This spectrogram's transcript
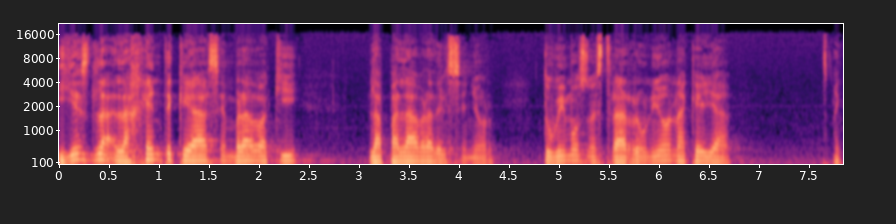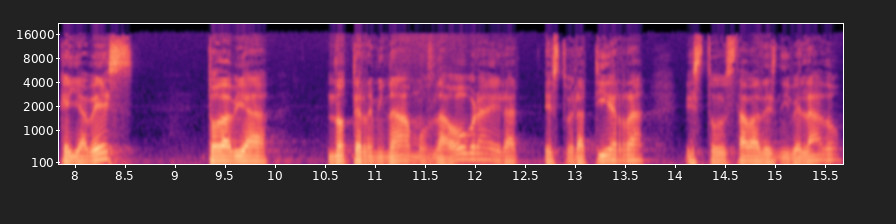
Y es la, gente que ha sembrado aquí la palabra del Señor. Tuvimos nuestra reunión aquella, aquella vez, todavía no terminábamos la obra, era esto era tierra, esto estaba desnivelado,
